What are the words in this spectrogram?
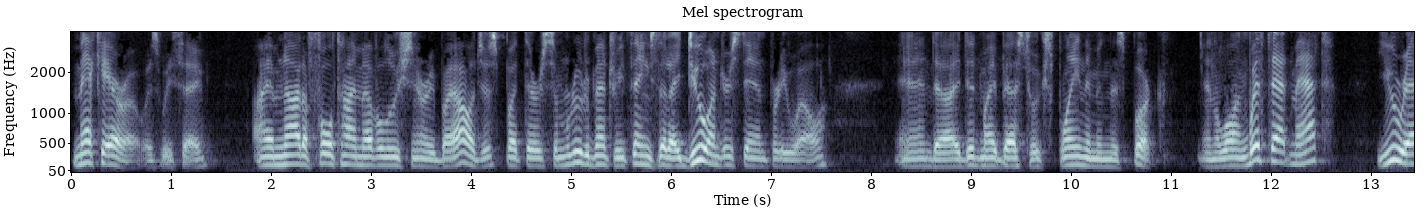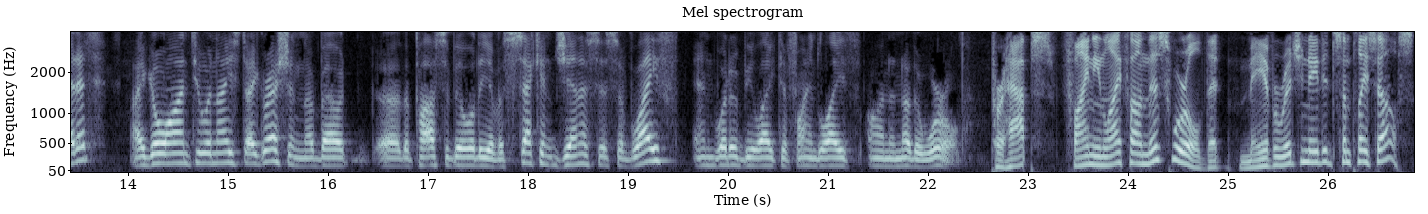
mech aero, as we say. I am not a full time evolutionary biologist, but there are some rudimentary things that I do understand pretty well. And uh, I did my best to explain them in this book. And along with that, Matt, you read it. I go on to a nice digression about uh, the possibility of a second genesis of life and what it would be like to find life on another world. Perhaps finding life on this world that may have originated someplace else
